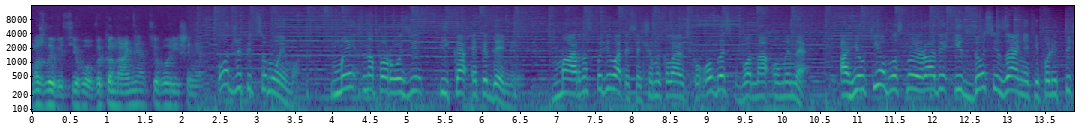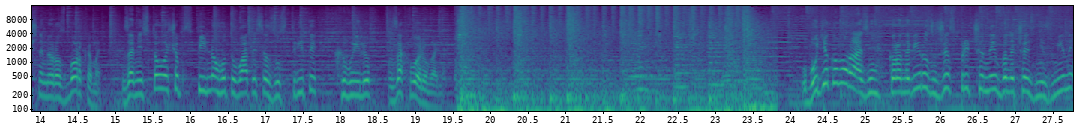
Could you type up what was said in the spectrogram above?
можливість його виконання цього рішення. Отже, підсумуємо: ми на порозі піка епідемії. Марно сподіватися, що Миколаївську область вона омине. А гілки обласної ради і досі зайняті політичними розборками, замість того, щоб спільно готуватися зустріти хвилю захворювання. У будь-якому разі коронавірус вже спричинив величезні зміни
